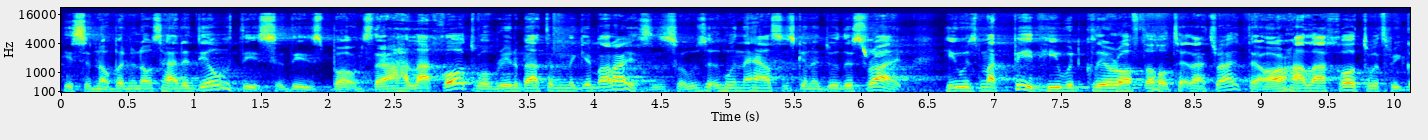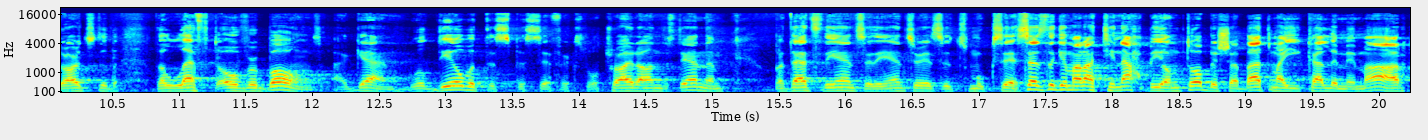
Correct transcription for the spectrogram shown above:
he said, nobody knows how to deal with these, these bones. There are halachot, we'll read about them in the Gemara. He says, so who in the house is going to do this right? He was makpid, he would clear off the whole table. That's right, there are halachot with regards to the, the leftover bones. Again, we'll deal with the specifics, we'll try to understand them. But that's the answer. The answer is it's mukseh. Says the Gemara, tinach biyom tov b'shabbat ma'ikal lememar.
